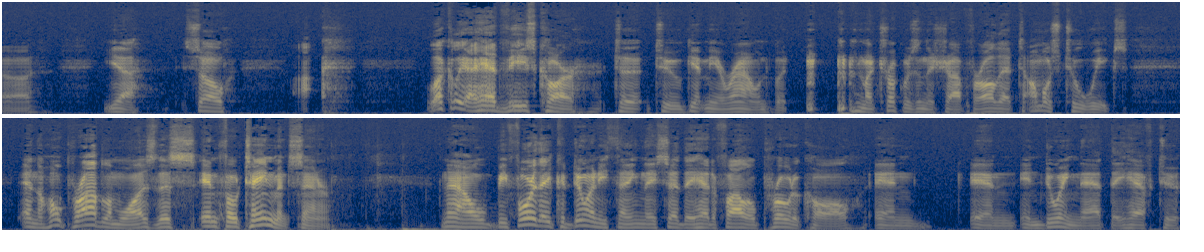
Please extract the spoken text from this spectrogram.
Uh, yeah, so luckily I had Vee's car to to get me around, but my truck was in the shop for all that almost two weeks. And the whole problem was this infotainment center. Now, before they could do anything, they said they had to follow protocol and and in doing that, they have to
